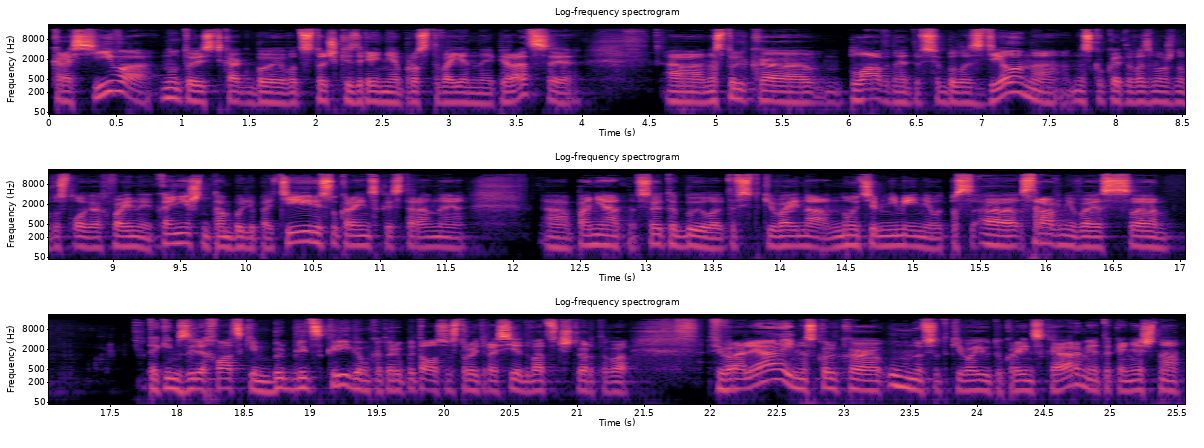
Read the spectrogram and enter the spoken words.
красиво, ну, то есть, как бы, вот с точки зрения просто военной операции, а, настолько плавно это все было сделано, насколько это возможно в условиях войны. Конечно, там были потери с украинской стороны, а, понятно, все это было, это все-таки война, но тем не менее, вот а, сравнивая с таким залихватским блицкригом, который пыталась устроить Россия 24 февраля, и насколько умно все-таки воюет украинская армия, это, конечно,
